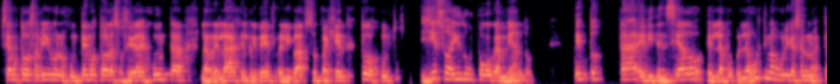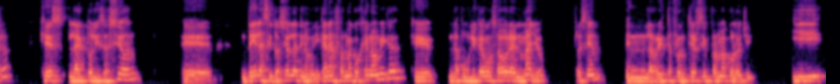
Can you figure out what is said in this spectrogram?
seamos todos amigos, nos juntemos todas las sociedades juntas, la RELAG, el RIBEF, RELIVAF, Solfagen, todos juntos. Y eso ha ido un poco cambiando. Esto está evidenciado en la, última publicación nuestra, que es la actualización eh, de la situación latinoamericana en farmacogenómica, que la publicamos ahora en mayo, recién, en la revista Frontiers in Pharmacology. Y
